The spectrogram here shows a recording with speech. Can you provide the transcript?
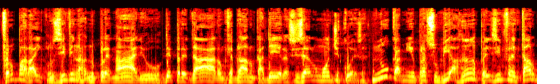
Foram parar, inclusive, no plenário, depredaram, quebraram cadeiras, fizeram um monte de coisa. No caminho para subir a rampa, eles enfrentaram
